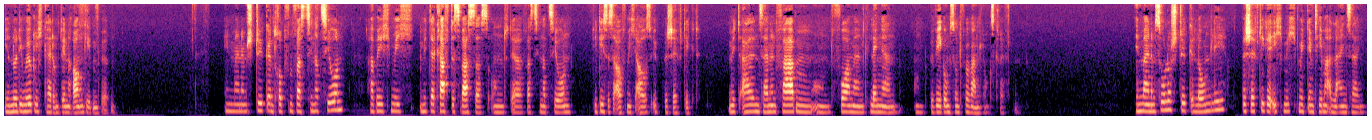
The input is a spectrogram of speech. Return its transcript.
ihr nur die Möglichkeit und den Raum geben würden. In meinem Stück Ein Tropfen Faszination habe ich mich mit der Kraft des Wassers und der Faszination die dieses auf mich ausübt, beschäftigt. Mit allen seinen Farben und Formen, Klängen und Bewegungs- und Verwandlungskräften. In meinem Solostück Lonely beschäftige ich mich mit dem Thema Alleinsein.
